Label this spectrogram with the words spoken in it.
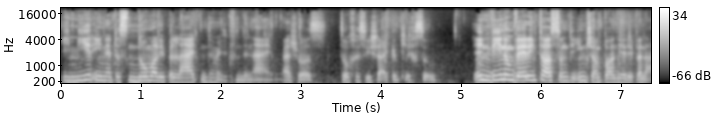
in mir innen das nochmal überlegt und dann habe ich nein, weißt du was, doch, es ist eigentlich so. In Wien um Veritas und in Champagner eben auch.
